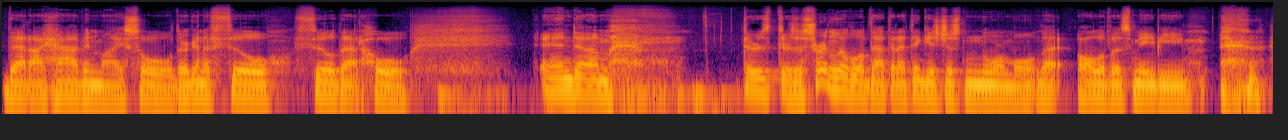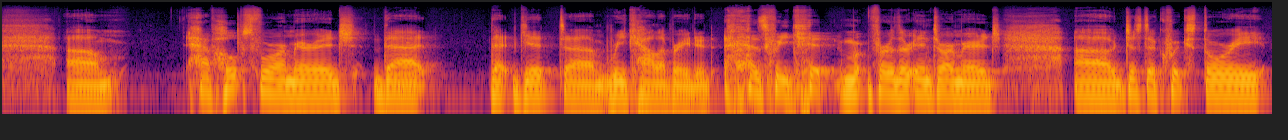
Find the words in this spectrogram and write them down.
that I have in my soul. They're going to fill fill that hole, and um, there's there's a certain level of that that I think is just normal that all of us maybe um, have hopes for our marriage that that get um, recalibrated as we get m- further into our marriage. Uh, just a quick story.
